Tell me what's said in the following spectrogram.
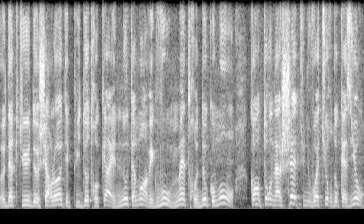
euh, d'actu de Charlotte et puis d'autres cas, et notamment avec vous, maître de Comont. Quand on achète une voiture d'occasion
